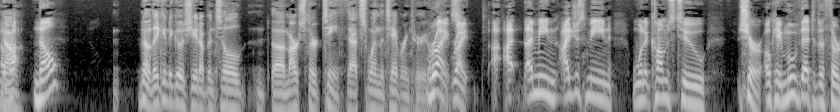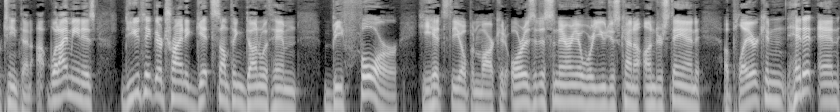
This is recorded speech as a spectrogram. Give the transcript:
No. no. No, they can negotiate up until uh, March 13th. That's when the tampering period. Right, right. I, I mean, I just mean when it comes to sure, okay, move that to the 13th. Then uh, what I mean is, do you think they're trying to get something done with him before he hits the open market, or is it a scenario where you just kind of understand a player can hit it and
